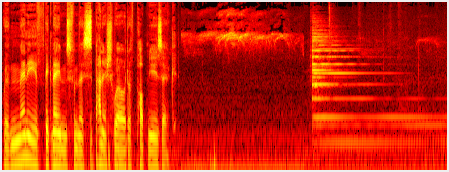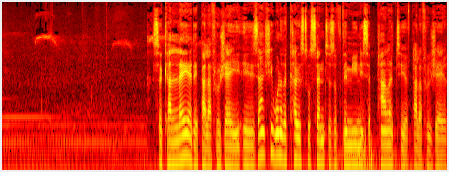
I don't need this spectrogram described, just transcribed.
with many big names from the Spanish world of pop music. So Calella de Palafrugell is actually one of the coastal centres of the municipality of Palafrugell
